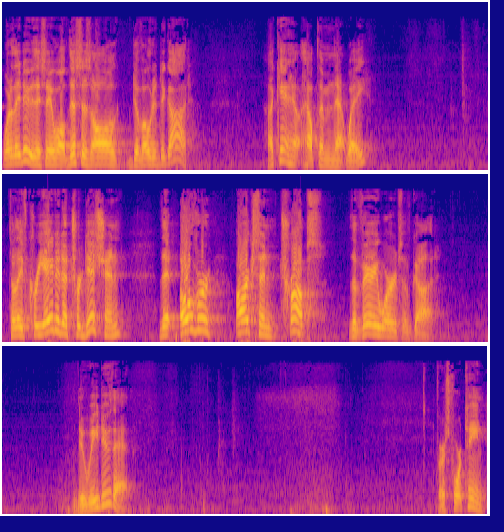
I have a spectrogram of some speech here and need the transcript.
what do they do? They say, well, this is all devoted to God. I can't help them in that way. So they've created a tradition that overarcs and trumps the very words of God. Do we do that? Verse 14.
